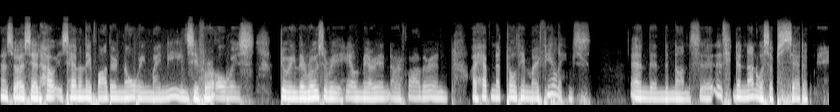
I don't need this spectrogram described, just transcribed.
And so I said, How is Heavenly Father knowing my needs if we're always doing the rosary, Hail Mary, and Our Father, and I have not told him my feelings? And then the nun said, the nun was upset at me.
